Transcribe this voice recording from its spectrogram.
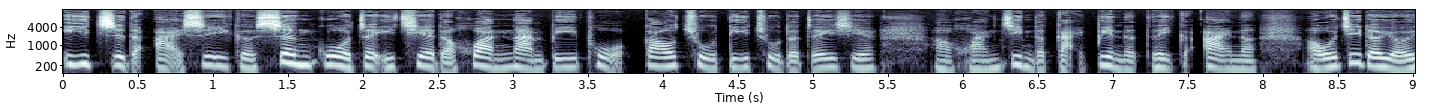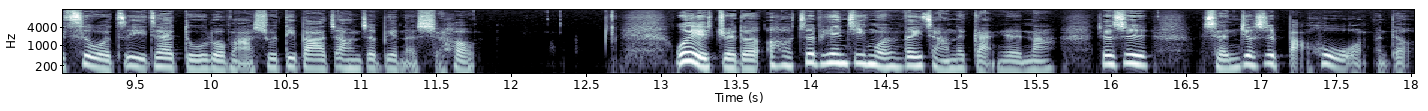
医治的爱，是一个胜过这一切的患难逼迫、高处低处的这一些啊环境的改变的这个爱呢。啊，我记得有一次我自己在读罗马书第八章这边的时候。我也觉得哦，这篇经文非常的感人呐，就是神就是保护我们的，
